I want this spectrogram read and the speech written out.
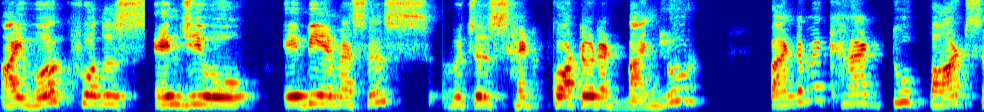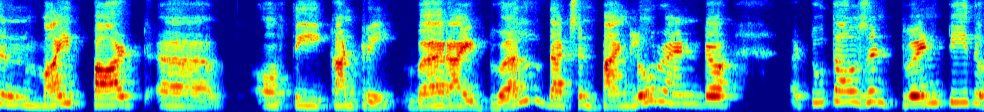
I work for this NGO ABMSS, which is headquartered at Bangalore. Pandemic had two parts in my part uh, of the country where I dwell, that's in Bangalore. And uh, 2020, the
